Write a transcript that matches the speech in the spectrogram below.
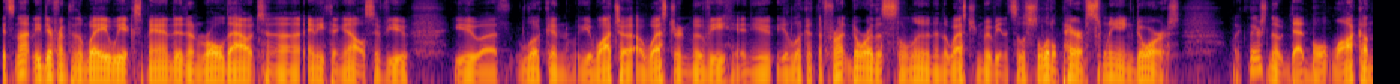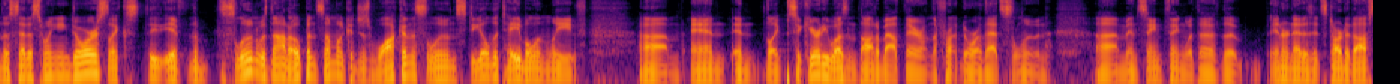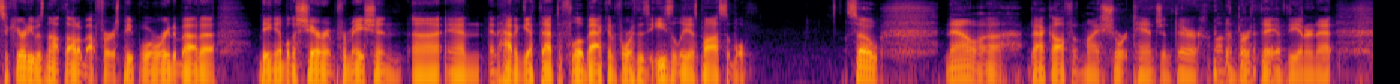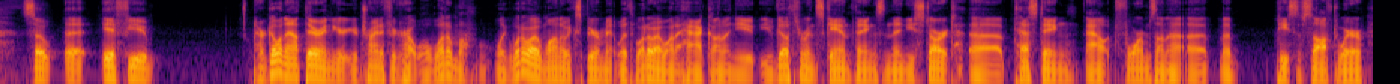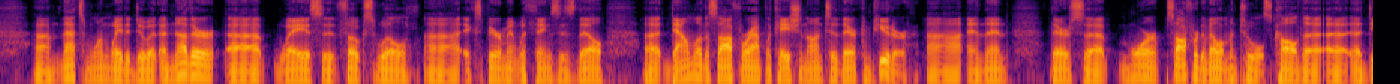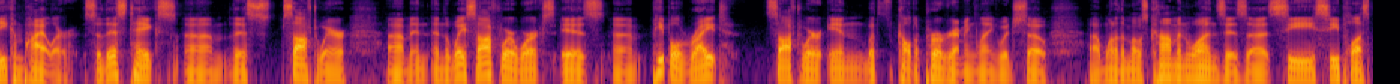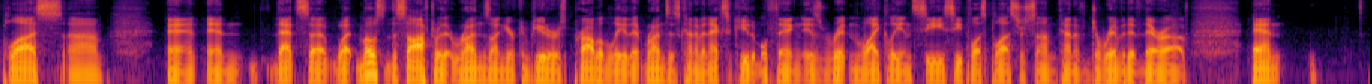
it's not any different than the way we expanded and rolled out anything else. If you you uh, look and you watch a, a, western movie and you, you look at the front door of the saloon in the western movie and it's just a little pair of swinging doors. Like there's no deadbolt lock on the set of swinging doors. Like if the saloon was not open someone could just walk in the saloon steal the table and leave. Um, and and like security wasn't thought about there on the front door of that saloon. Um, and same thing with the the internet as it started off security was not thought about first. People were worried about uh, being able to share information uh, and and how to get that to flow back and forth as easily as possible. So now uh, back off of my short tangent there on the birthday of the internet. So uh, if you are going out there and you're, you're trying to figure out well what am I, like what do I want to experiment with what do I want to hack on and you you go through and scan things and then you start uh, testing out forms on a, a, a piece of software. Um, that's one way to do it. Another uh, way is that folks will uh, experiment with things is they'll uh, download a software application onto their computer, uh, and then there's uh, more software development tools called a, a, a decompiler. So this takes um, this software, um, and, and the way software works is um, people write software in what's called a programming language. So uh, one of the most common ones is C, C++. And and that's uh, what most of the software that runs on your computer is probably that runs as kind of an executable thing is written likely in C, C++, or some kind of derivative thereof. And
